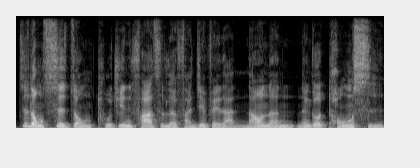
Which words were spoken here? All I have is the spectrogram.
这种四种途径发射的反舰飞弹，然后呢，能够同时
